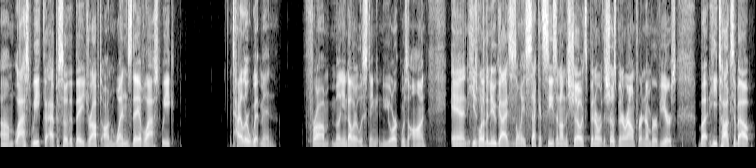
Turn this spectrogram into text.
Um, last week, the episode that they dropped on Wednesday of last week, Tyler Whitman from Million Dollar Listing New York was on, and he's one of the new guys. It's only his second season on the show. It's been the show's been around for a number of years, but he talks about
